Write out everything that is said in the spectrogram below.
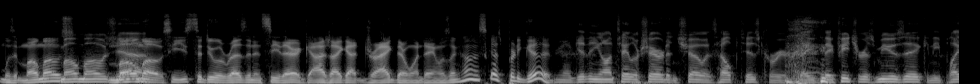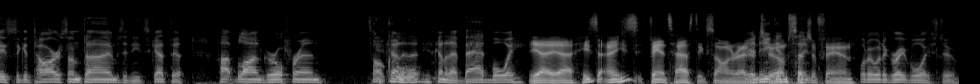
Was it Momo's? Momo's, yeah. Momo's. He used to do a residency there. Gosh, I got dragged there one day and was like, oh, this guy's pretty good. You know, getting on Taylor Sheridan's show has helped his career. They, they feature his music, and he plays the guitar sometimes, and he's got the hot blonde girlfriend. all he's kind cool. of he's kind of that bad boy. Yeah, yeah. He's uh, he's a fantastic songwriter And too. I'm such a fan. What a, what a great voice too.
